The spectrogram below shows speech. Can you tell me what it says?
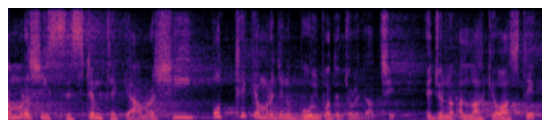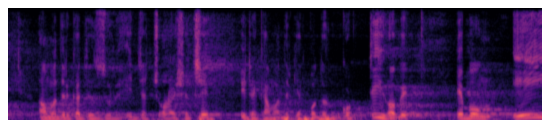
আমরা সেই সিস্টেম থেকে, আমরা সেই পথ থেকে আমরা যেন ভুল পথে চলে যাচ্ছি। এই জন্য আল্লাহকেও আসতে আমাদের কাছে জুলহিজ্জা চলে এসেছে, এটাকে আমাদেরকে কদর করতেই হবে এবং এই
